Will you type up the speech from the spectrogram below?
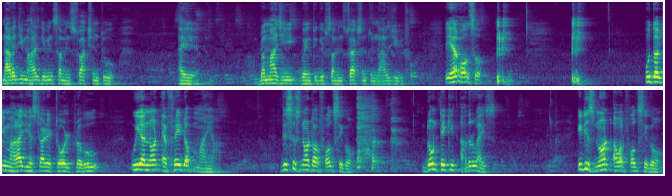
Naradji Maharaj giving some instruction to a Brahmaji going to give some instruction to Naradji before. Here also, Uddhavji Maharaj yesterday told Prabhu, we are not afraid of Maya. This is not our false ego. Don't take it otherwise. It is not our false ego.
